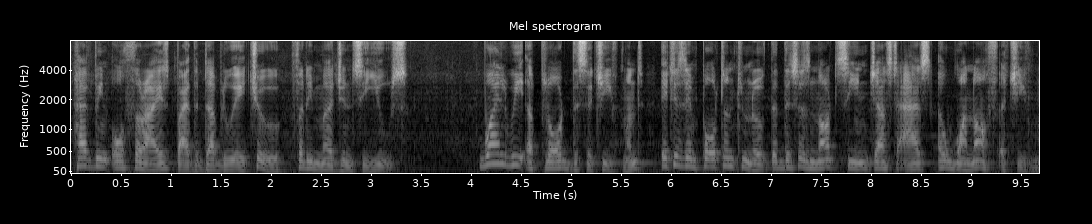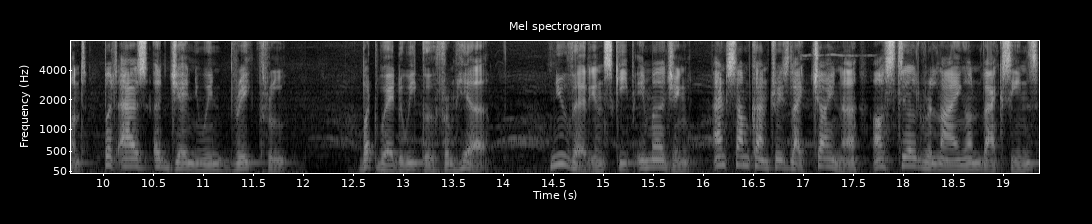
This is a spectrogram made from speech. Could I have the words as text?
have been authorized by the WHO for emergency use. While we applaud this achievement, it is important to note that this is not seen just as a one-off achievement, but as a genuine breakthrough. But where do we go from here? New variants keep emerging and some countries like China are still relying on vaccines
